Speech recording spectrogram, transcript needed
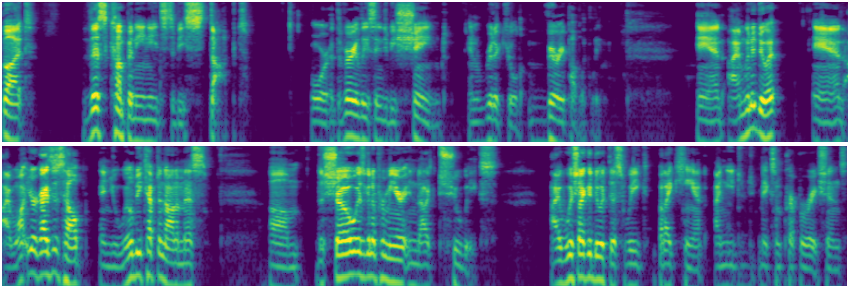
But this company needs to be stopped. Or at the very least, they need to be shamed and ridiculed very publicly. And I'm going to do it. And I want your guys' help. And you will be kept anonymous. Um, the show is going to premiere in like two weeks. I wish I could do it this week, but I can't. I need to make some preparations.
